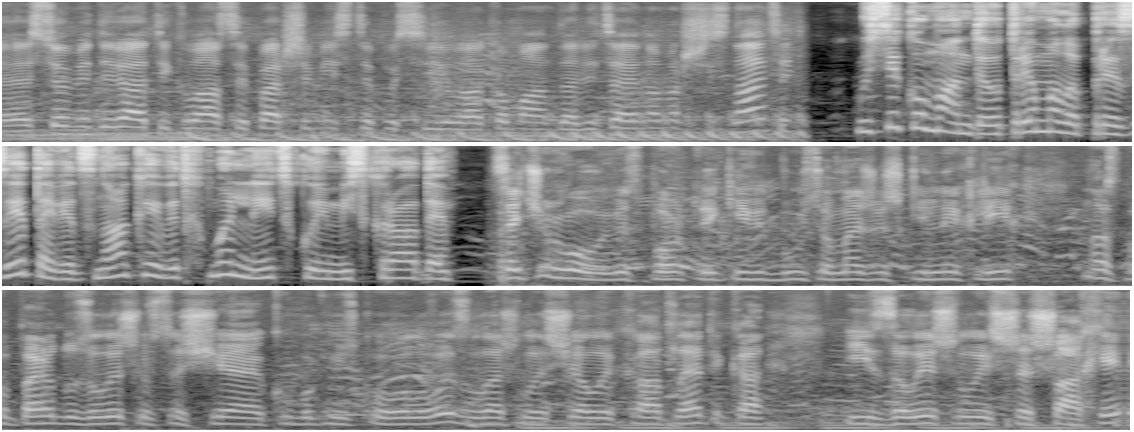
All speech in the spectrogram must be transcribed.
7-9 класи перше місце посіла команда ліцею номер 16. Усі команди отримали призи та відзнаки від Хмельницької міськради. Це черговий від спорту, який відбувся в межах шкільних ліг. У нас попереду залишився ще кубок міського голови, залишилася ще легка атлетика і залишились ще шахи.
